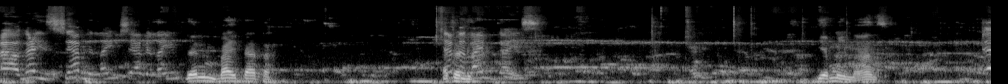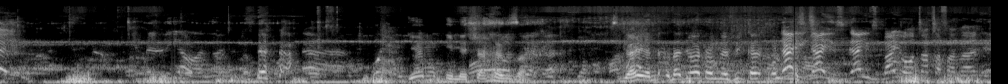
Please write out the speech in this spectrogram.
Uh, guys, share the live, share the live, Then buy data. share the live, guys. Game imeanza. Game imeshaanza. Sijai, unajua hata umefika. Guys, guys, guys, buy water tafadhali.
